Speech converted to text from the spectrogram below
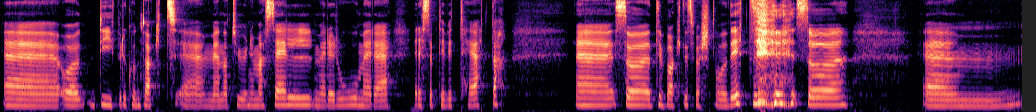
Eh, og dypere kontakt eh, med naturen i meg selv, mer ro, mer reseptivitet. Da. Eh, så tilbake til spørsmålet ditt. så Um,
